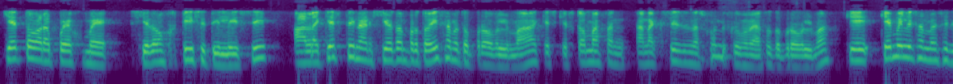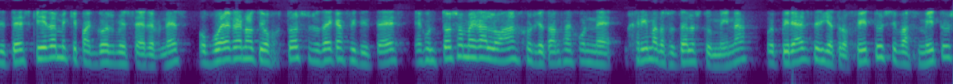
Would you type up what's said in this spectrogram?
και τώρα που έχουμε σχεδόν χτίσει τη λύση, αλλά και στην αρχή όταν πρωτοείχαμε το πρόβλημα και σκεφτόμασταν αν αξίζει να ασχοληθούμε με αυτό το πρόβλημα και, και μιλήσαμε με φοιτητές και είδαμε και παγκόσμιες έρευνες όπου έλεγαν ότι 8 στους 10 φοιτητές έχουν τόσο μεγάλο άγχος για το αν θα έχουν χρήματα στο τέλος του μήνα που επηρεάζει τη διατροφή τους, η βαθμή τους,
